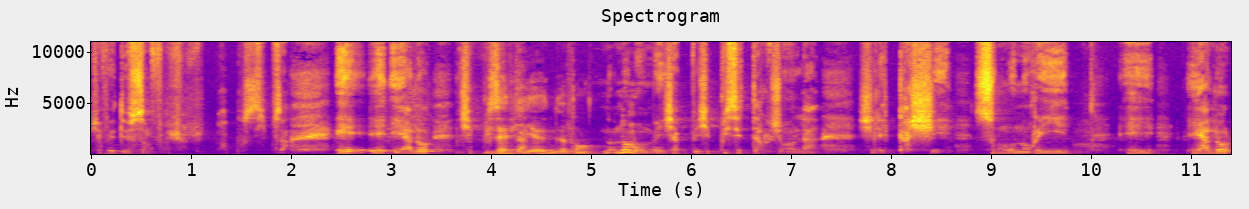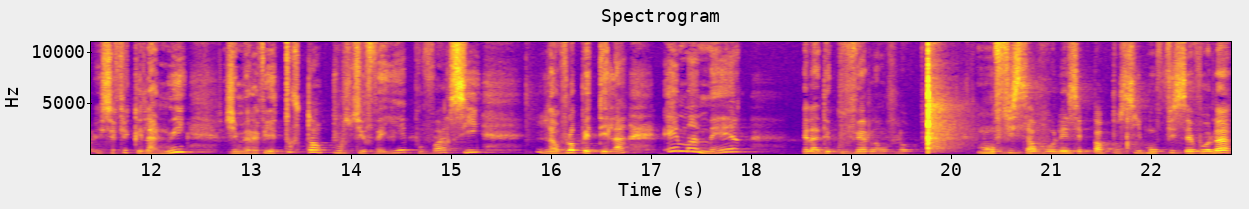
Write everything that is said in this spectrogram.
J'avais 200 francs. Pas possible ça. Et, et, alors, j'ai pris Vous aviez 9 ans non, non, non, mais j'ai pris cet argent-là, je l'ai caché sous mon oreiller. Et, et alors, il se fait que la nuit, je me réveillais tout le temps pour surveiller, pour voir si l'enveloppe était là. Et ma mère, elle a découvert l'enveloppe mon fils a volé, c'est pas possible, mon fils est voleur.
